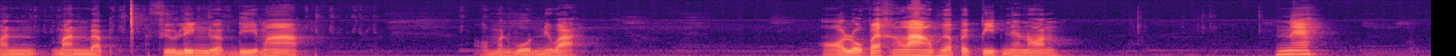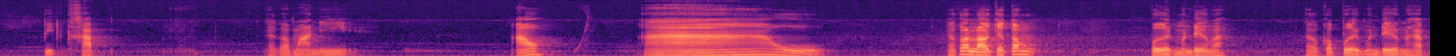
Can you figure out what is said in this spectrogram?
มันมันแบบฟิลลิ่งแบบดีมากอ๋อมันวนนี่ว่าอ๋อลงไปข้างล่างเพื่อไปปิดแน่นอนแน่ปิดครับ แล้วก็มานี่ เอาอ้าวแล้วก็เราจะต้องเปิดเหมือนเดิมปะเราก็เปิดเหมือนเดิมนะครับ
